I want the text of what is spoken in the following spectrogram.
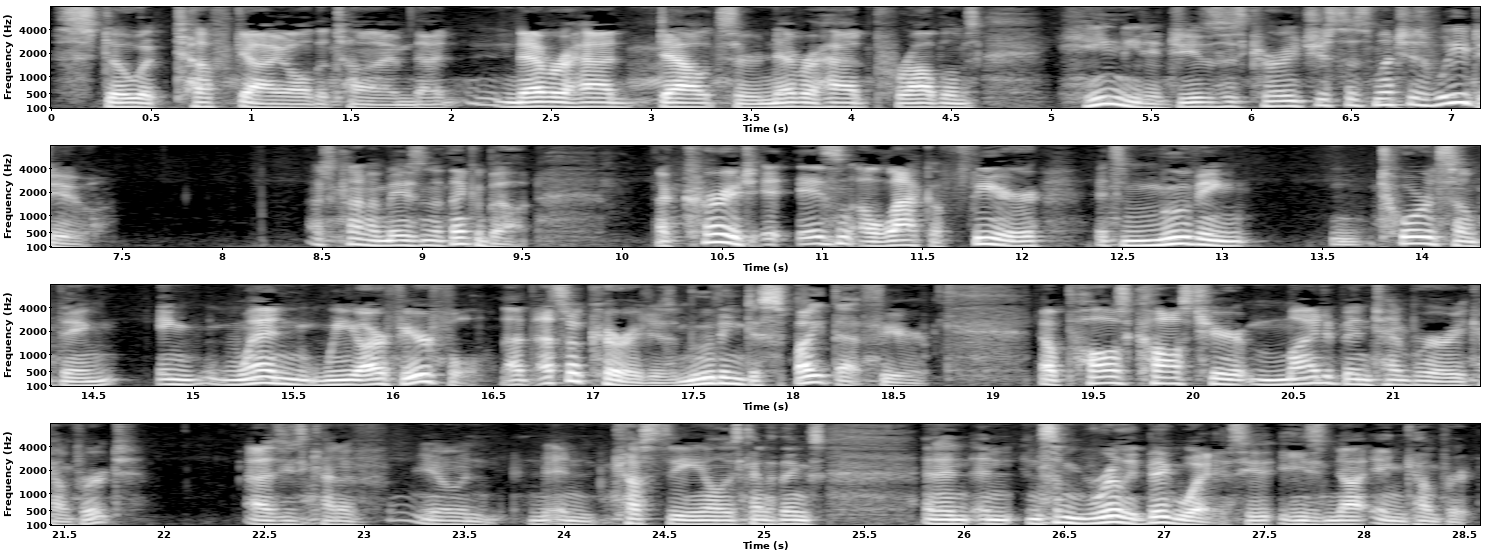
stoic, tough guy all the time that never had doubts or never had problems. He needed Jesus' courage just as much as we do. That's kind of amazing to think about. Now, courage it isn't a lack of fear; it's moving towards something in, when we are fearful. That, that's what courage is: moving despite that fear. Now, Paul's cost here might have been temporary comfort, as he's kind of you know in, in custody and all these kind of things, and in, in, in some really big ways, he, he's not in comfort.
